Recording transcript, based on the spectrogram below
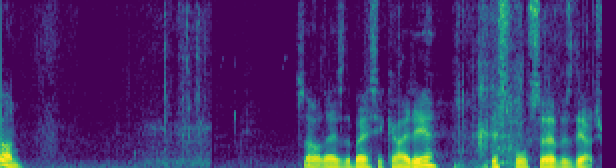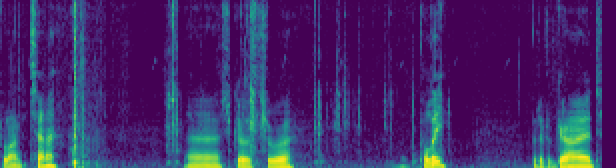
Done. So there's the basic idea. This will serve as the actual antenna. Uh, which goes through a pulley, bit of a guide,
